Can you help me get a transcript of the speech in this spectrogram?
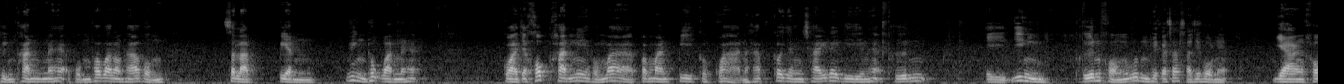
ถึงพันนะฮะผมเพราะว่ารองเท้าผมสลับเปลี่ยนวิ่งทุกวันนะฮะกว่าจะครบพันนี่ผมว่าประมาณปีกว่าๆนะครับ ก็ยังใช้ได้ดีนะฮะพื้นไอ้ยิ่งพื้นของรุ่นเพก a ซัส36เนี่ยยางเขา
